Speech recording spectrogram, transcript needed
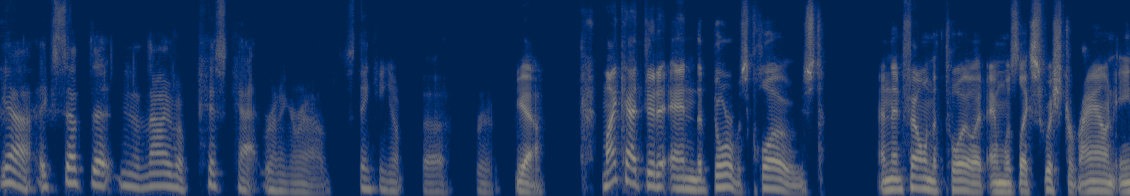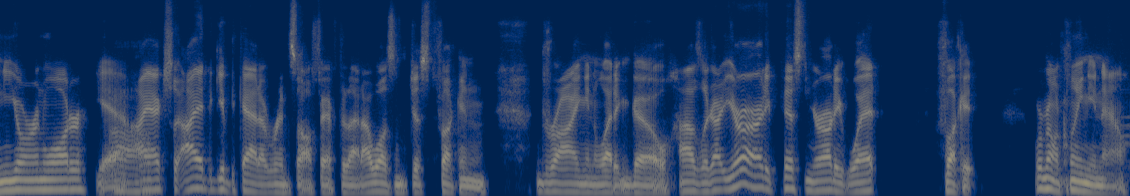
Yeah, except that you know now I have a piss cat running around, stinking up the room. Yeah. My cat did it and the door was closed and then fell in the toilet and was like swished around in urine water. Yeah. I Oh. actually I had to give the cat a rinse off after that. I wasn't just fucking drying and letting go. I was like, "All right, you're already pissed and you're already wet. Fuck it. We're gonna clean you now.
